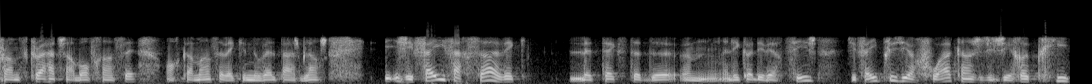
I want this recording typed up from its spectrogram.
from scratch en bon français, on recommence avec une nouvelle page blanche. J'ai failli faire ça avec le texte de euh, l'école des vertiges, j'ai failli plusieurs fois quand j'ai repris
